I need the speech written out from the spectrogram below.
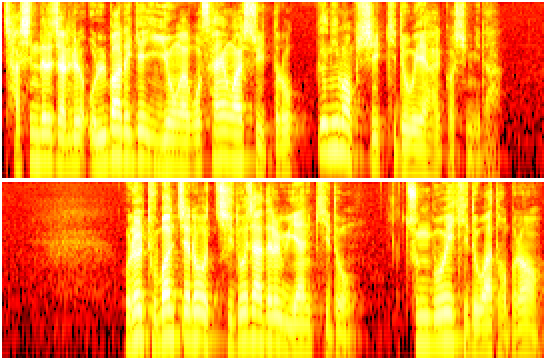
자신들의 자리를 올바르게 이용하고 사용할 수 있도록 끊임없이 기도해야 할 것입니다. 오늘 두 번째로 지도자들을 위한 기도, 중보의 기도와 더불어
